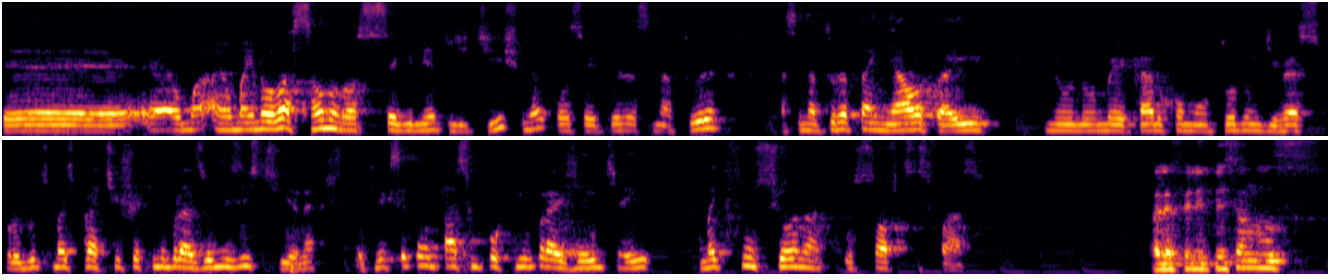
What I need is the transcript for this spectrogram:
É, é uma, é uma inovação no nosso segmento de ticho, né? Com certeza, assinatura. Assinatura está em alta aí no, no, mercado como um todo em diversos produtos, mas para ticho aqui no Brasil não existia, né? Eu queria que você contasse um pouquinho para a gente aí como é que funciona o Softs Fácil. Olha, Felipe, esse é um dos,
